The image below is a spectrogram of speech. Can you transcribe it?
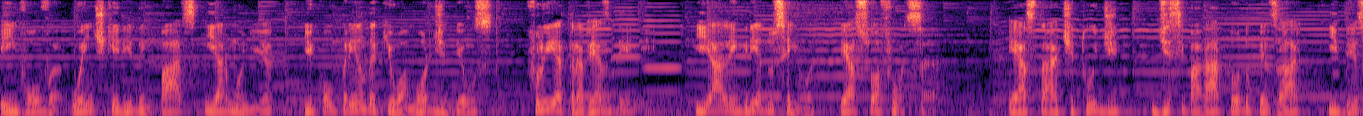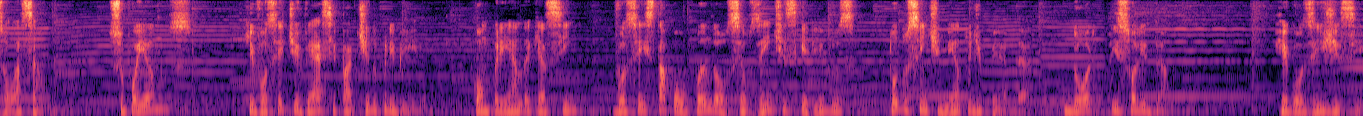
Envolva o ente querido em paz e harmonia e compreenda que o amor de Deus flui através dele e a alegria do Senhor é a sua força. Esta atitude dissipará todo pesar e desolação. Suponhamos que você tivesse partido primeiro. Compreenda que assim você está poupando aos seus entes queridos todo sentimento de perda, dor e solidão. Regozije-se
